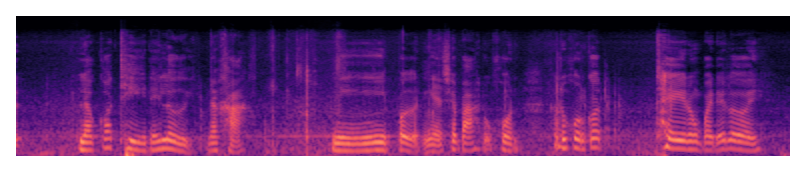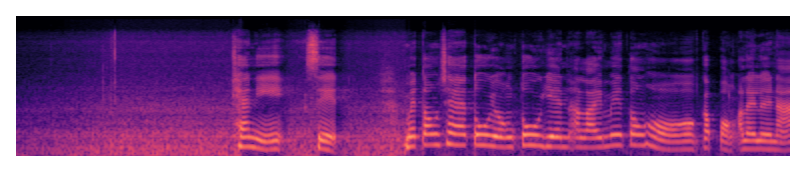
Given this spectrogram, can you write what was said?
ดแล้วก็เทได้เลยนะคะ นี่เปิดเงี้ยใช่ปะทุกคน ถ้าทุกคนก็ เทลงไปได้เลย แค่นี้เสร็จไม่ต้องแช่ตู้ยงตู้เย็นอะไรไม่ต้องห่อกระป๋องอะไรเลยนะ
